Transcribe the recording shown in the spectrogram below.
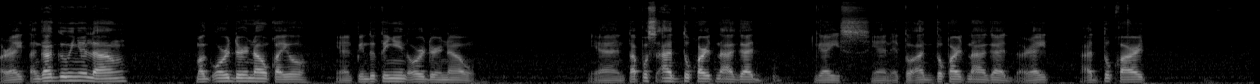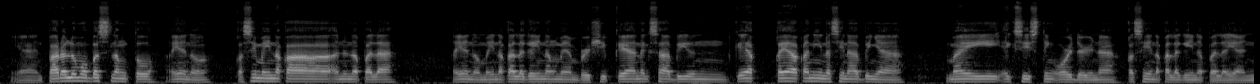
Alright, ang gagawin nyo lang, mag-order now kayo. Yan, pindutin nyo yung order now. Yan, tapos add to cart na agad. Guys, yan, ito, add to cart na agad. Alright, add to cart. Yan, para lumabas lang to. Ayan o, kasi may naka, ano na pala, ayan o, may nakalagay ng membership. Kaya nagsabi yun, kaya, kaya kanina sinabi niya, may existing order na kasi nakalagay na pala yan.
